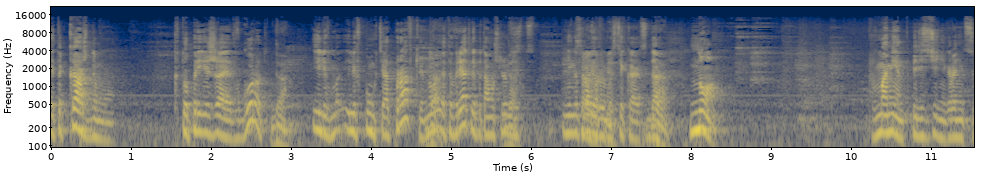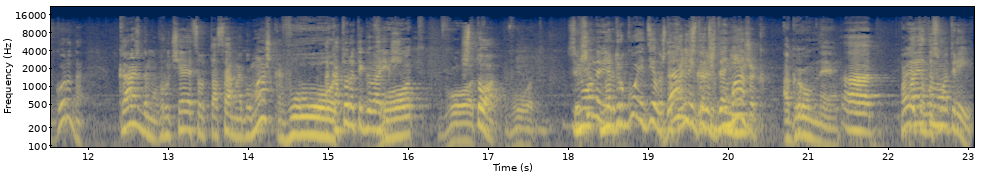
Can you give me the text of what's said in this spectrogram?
Это каждому, кто приезжает в город да. или, в, или в пункте отправки, но Да. это вряд ли, потому что люди Да. неконтролируемо стекаются. Да. Да. Но в момент пересечения границы города каждому вручается вот та самая бумажка, Вот. о которой ты говоришь. Вот, вот. Что? Вот. Но- но другое дело, что Данный количество бумажек- огромное. А, Поэтому, смотри,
